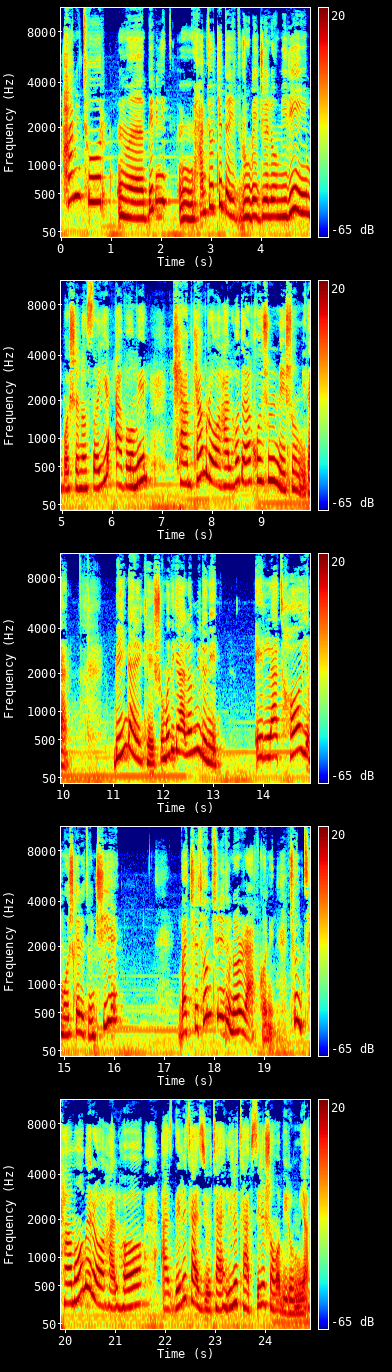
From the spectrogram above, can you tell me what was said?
همینطور ببینید همینطور که دارید رو به جلو میریم با شناسایی عوامل کم کم راه ها دارن خودشون رو نشون میدن. به این دلیل که شما دیگه الان می‌دونید علت های مشکلتون چیه؟ و چطور می‌تونید اونا رو رفع کنید؟ چون تمام راه ها از دل تجزیه و تحلیل و تفسیر شما بیرون میاد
